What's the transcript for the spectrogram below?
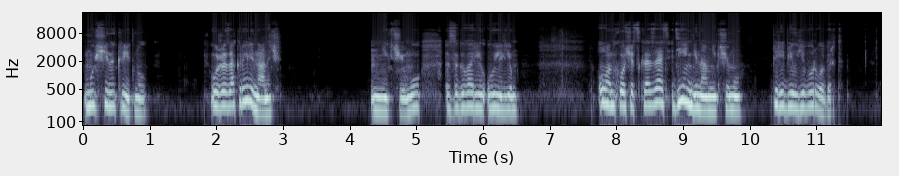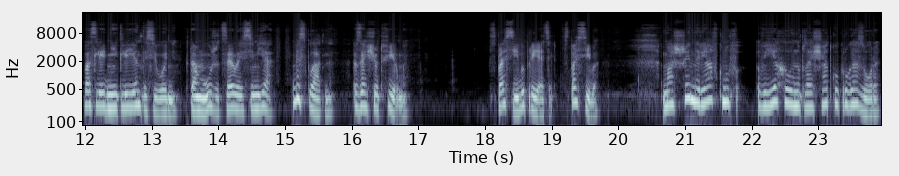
Мужчина крикнул. «Уже закрыли на ночь?» «Ни к чему», — заговорил Уильям. «Он хочет сказать, деньги нам ни к чему», — перебил его Роберт. «Последние клиенты сегодня, к тому же целая семья, бесплатно, за счет фирмы». «Спасибо, приятель, спасибо». Машина, рявкнув, въехала на площадку кругозора.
